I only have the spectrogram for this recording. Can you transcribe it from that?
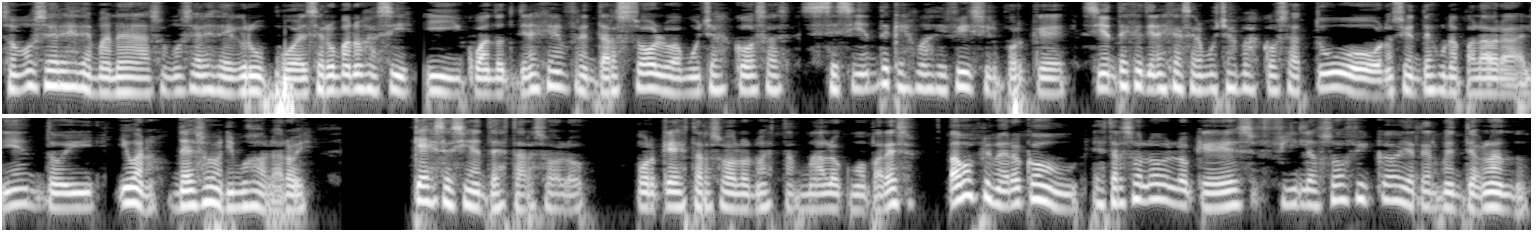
somos seres de manada, somos seres de grupo, el ser humano es así. Y cuando te tienes que enfrentar solo a muchas cosas, se siente que es más difícil porque sientes que tienes que hacer muchas más cosas tú o no sientes una palabra de aliento y, y bueno, de eso venimos a hablar hoy. ¿Qué se siente estar solo? ¿Por qué estar solo no es tan malo como parece? Vamos primero con estar solo lo que es filosófico y realmente hablando.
